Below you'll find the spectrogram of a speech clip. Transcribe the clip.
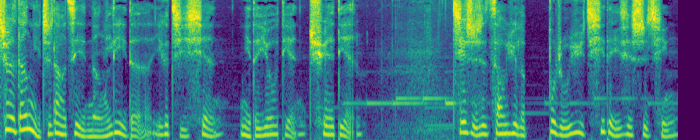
就是当你知道自己能力的一个极限，你的优点、缺点，即使是遭遇了不如预期的一些事情，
